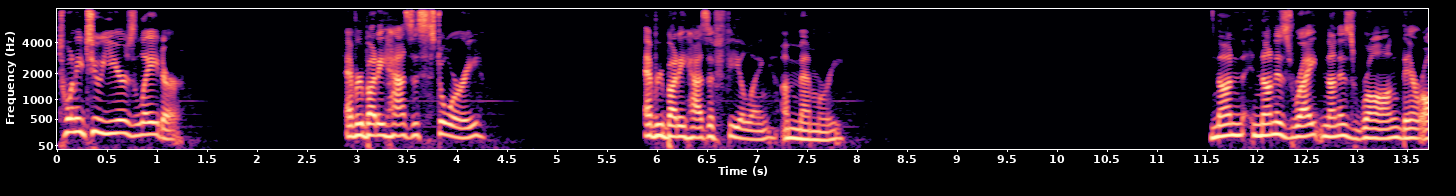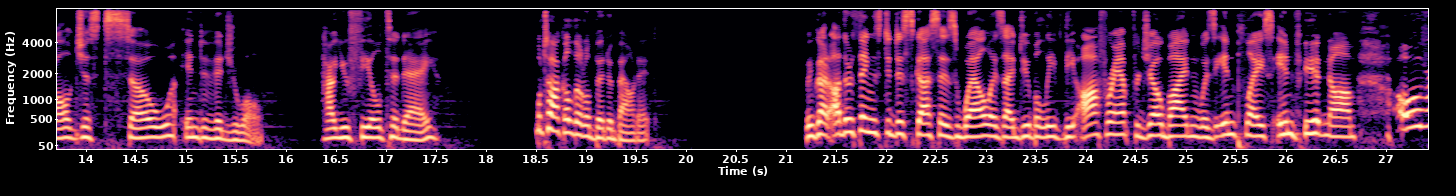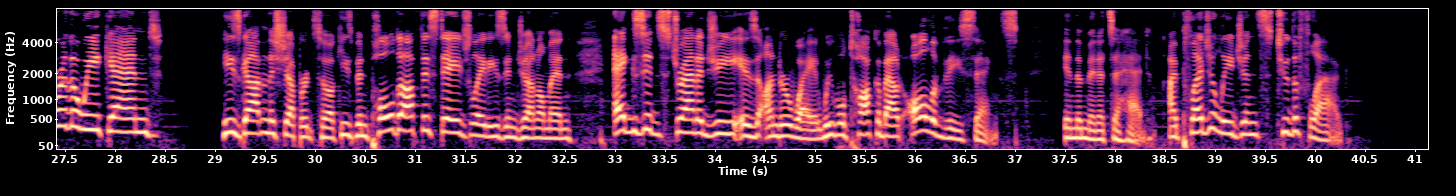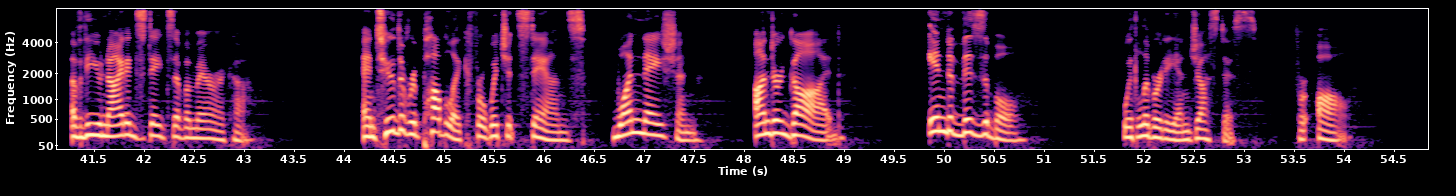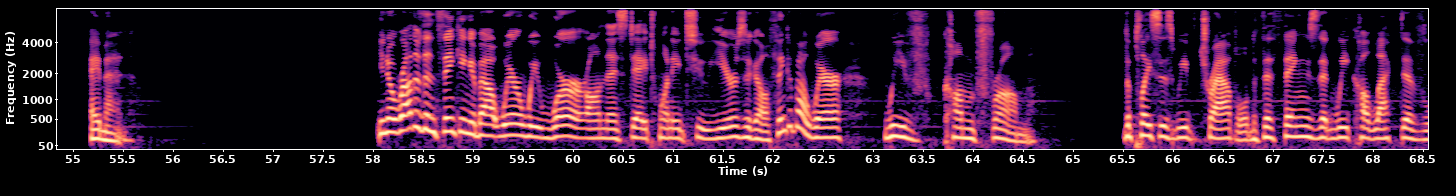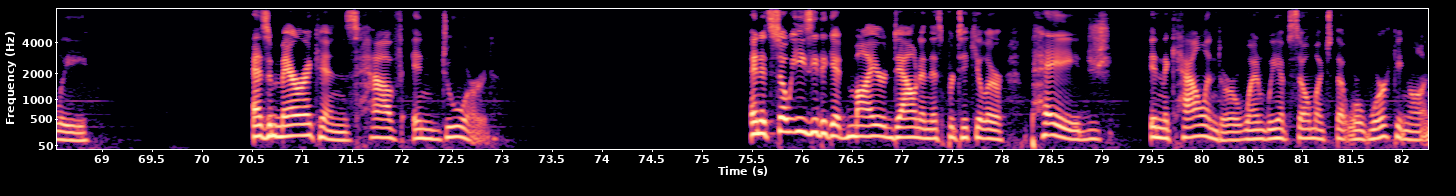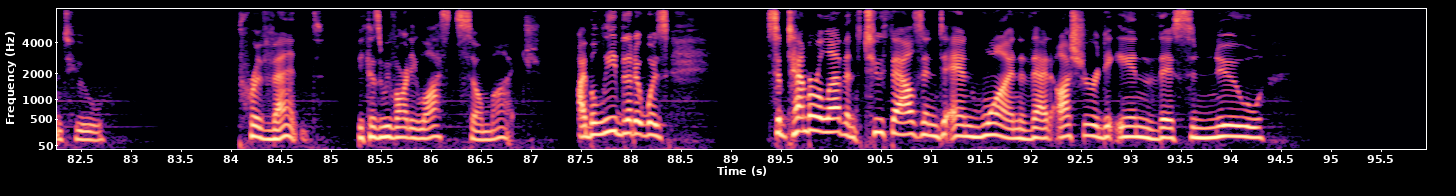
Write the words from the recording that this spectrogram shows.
22 years later, everybody has a story. Everybody has a feeling, a memory. None none is right, none is wrong. They're all just so individual how you feel today. We'll talk a little bit about it. We've got other things to discuss as well, as I do believe the off ramp for Joe Biden was in place in Vietnam over the weekend. He's gotten the shepherd's hook. He's been pulled off the stage, ladies and gentlemen. Exit strategy is underway, and we will talk about all of these things in the minutes ahead. I pledge allegiance to the flag of the United States of America and to the republic for which it stands, one nation, under God, indivisible, with liberty and justice for all. Amen. You know, rather than thinking about where we were on this day 22 years ago, think about where we've come from, the places we've traveled, the things that we collectively, as Americans, have endured. And it's so easy to get mired down in this particular page in the calendar when we have so much that we're working on to prevent because we've already lost so much. I believe that it was September 11th, 2001, that ushered in this new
